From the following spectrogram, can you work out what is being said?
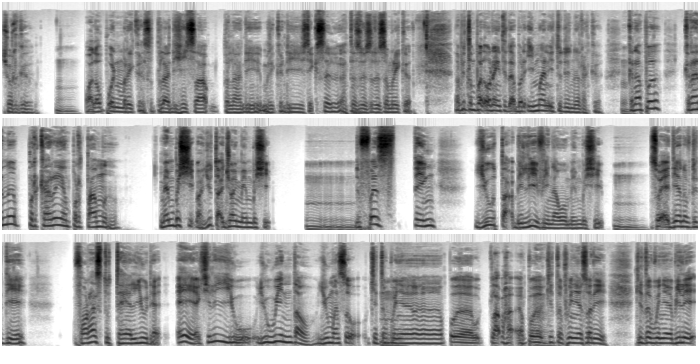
syurga. Hmm. Walaupun mereka setelah dihisap, telah di, mereka disiksa atas dosa-dosa mereka. Tapi tempat orang yang tidak beriman itu di neraka. Hmm. Kenapa? Kerana perkara yang pertama, membership lah. You tak join membership. Hmm. Hmm. Hmm. The first thing, you tak believe in our membership. Hmm. So at the end of the day, for us to tell you that, eh actually you you win tau. You masuk kita Hmm. punya apa club apa Hmm. kita punya sorry, kita punya bilik.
